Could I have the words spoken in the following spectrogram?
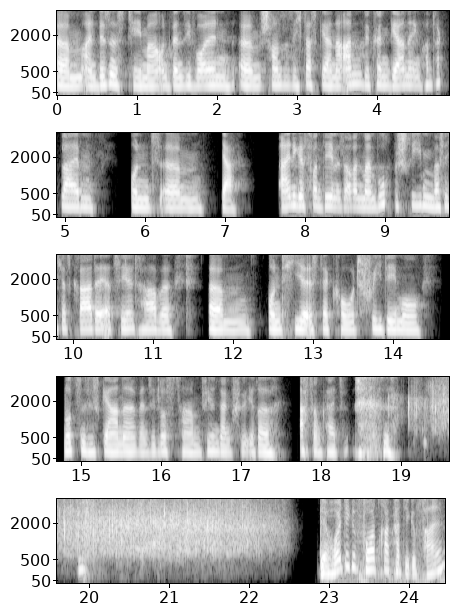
ähm, ein Business-Thema. Und wenn Sie wollen, ähm, schauen Sie sich das gerne an. Wir können gerne in Kontakt bleiben. Und ähm, ja, Einiges von dem ist auch in meinem Buch beschrieben, was ich jetzt gerade erzählt habe. Ähm, und hier ist der Code Free Demo. Nutzen Sie es gerne, wenn Sie Lust haben. Vielen Dank für Ihre Achtsamkeit. Der heutige Vortrag hat dir gefallen?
